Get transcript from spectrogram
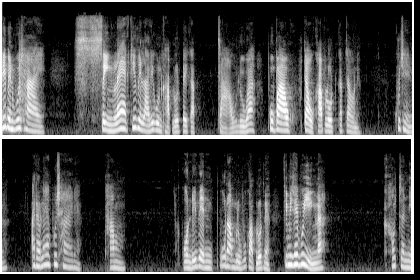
ที่เป็นผู้ชาย สิ่งแรกที่เวลาที่คุณขับรถไปกับสาวหรือว่าผู้บ่าวเจ้าขับรถกับเจ้าเนี่ยคุณเห็นว่าอันดับแรกผู้ชายเนี่ยทำคนที่เป็นผู้นำหรือผู้ขับรถเนี่ย ที่ไม่ใช่ผู้หญิงนะเขาจะมี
